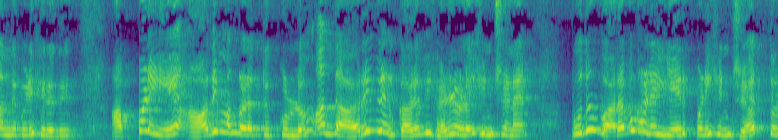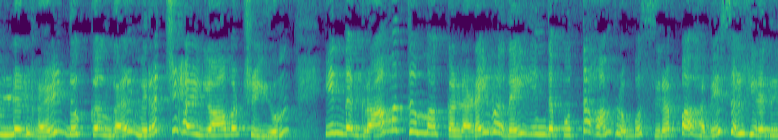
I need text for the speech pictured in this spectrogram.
வந்துவிடுகிறது அப்படியே ஆதிமங்கலத்துக்குள்ளும் அந்த அறிவியல் கருவிகள் நுழைகின்றன. புது வரவுகளில் ஏற்படுகின்ற துள்ளல்கள் மிரட்சிகள் யாவற்றையும் இந்த கிராமத்து மக்கள் அடைவதை இந்த புத்தகம் ரொம்ப சிறப்பாகவே சொல்கிறது.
